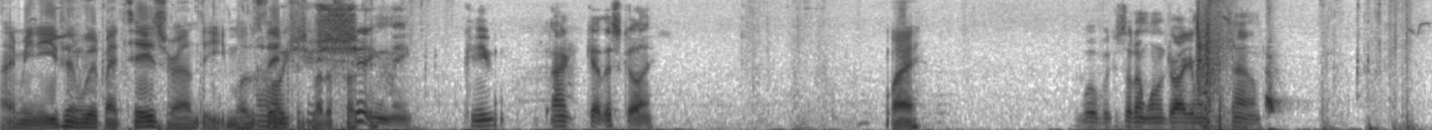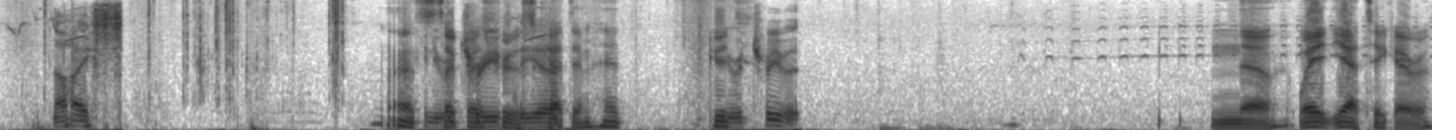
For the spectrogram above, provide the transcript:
I mean, even with my taser, I'm the most Oh, dangerous motherfucker. shitting me. Can you uh, get this guy? Why? Well, because I don't want to drag him into town. Nice. That's Can you retrieve through the, uh, goddamn head. Can you retrieve it? No. Wait, yeah, take arrow.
